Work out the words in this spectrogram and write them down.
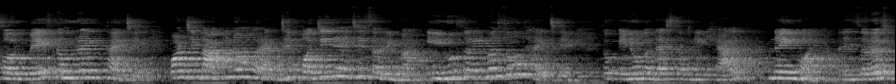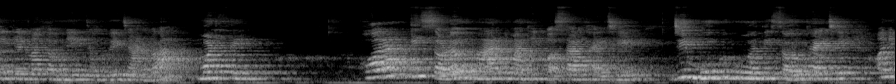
સ્વરૂપે સંગ્રહિત થાય છે. પણ જે બાકીનો ખોરાક જે પચી જાય છે શરીરમાં, એનું શરીરમાં શું થાય છે? તો એનો કદાચ તમને ખ્યાલ નહીં હોય. અને સરસ ડિટેલમાં તમને હવે જાણવા મળશે. ખોરાક એ સડક માર્ગમાંથી પસાર થાય છે, જે મુખ ગુહાથી શરૂ થાય છે અને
